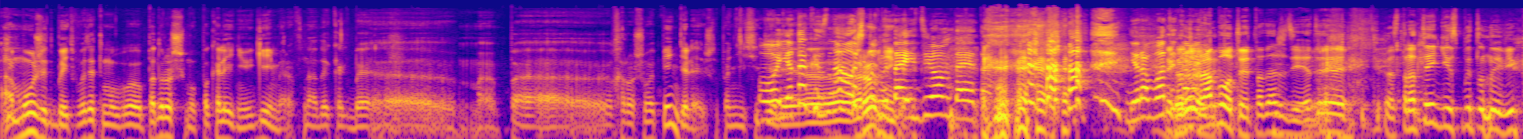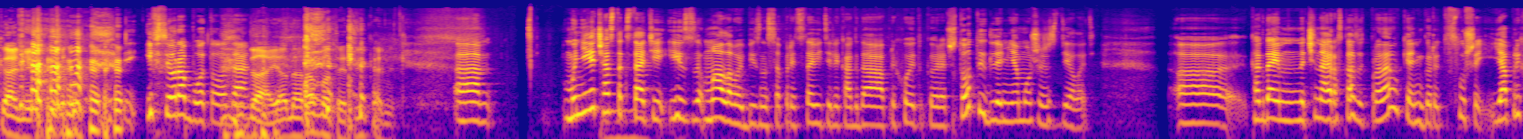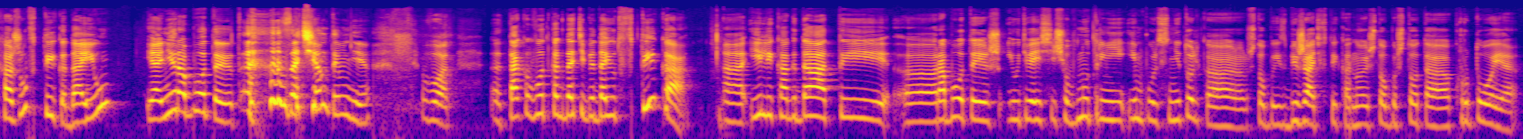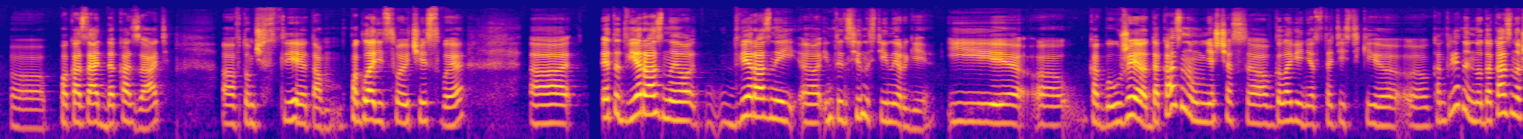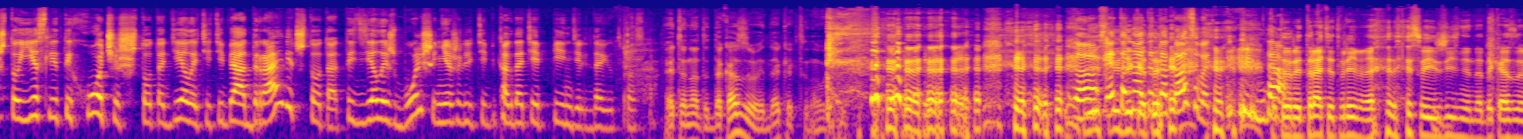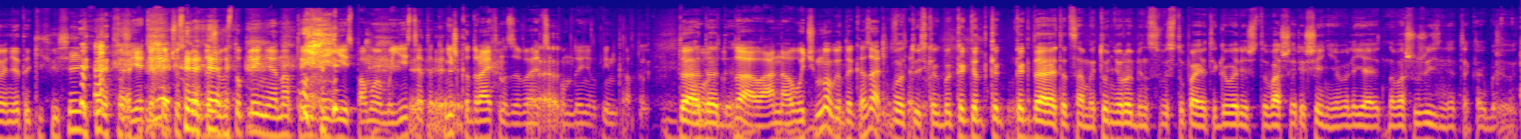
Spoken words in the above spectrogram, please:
А может быть, вот этому подросшему поколению геймеров надо как бы э, по хорошего пенделя, чтобы они сидели О, я так и знала, что мы дойдем до этого. Не работает. Работает, подожди. Это стратегии, испытанные веками. И все работало, да. Да, и она работает веками. Мне часто, кстати, из малого бизнеса представители, когда приходят и говорят, что ты для меня можешь сделать, а, когда им начинаю рассказывать про навыки, они говорят, слушай, я прихожу, в тыка даю, и они работают, зачем ты мне? Вот. Так вот, когда тебе дают втыка, или когда ты э, работаешь, и у тебя есть еще внутренний импульс не только чтобы избежать втыка, но и чтобы что-то крутое э, показать, доказать, в том числе там погладить свое ЧСВ, это две разные, две разные э, интенсивности энергии. И э, как бы уже доказано, у меня сейчас э, в голове нет статистики э, конкретной, но доказано, что если ты хочешь что-то делать и тебя драйвит что-то, ты делаешь больше, нежели тебе, когда тебе пендель дают просто. Это надо доказывать, да, как-то научиться? Это надо доказывать, Которые тратят время своей жизни на доказывание таких вещей. Слушай, я тебе хочу сказать, даже выступление на TED есть, по-моему, есть эта книжка «Драйв» называется называется, по-моему, Дэниел Пинк автор. Да, вот, да, да. Да, она очень много доказательств. Вот, то есть, как бы, как, как, когда этот самый Тони Робинс выступает и говорит, что ваши решения влияют на вашу жизнь, это как бы...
